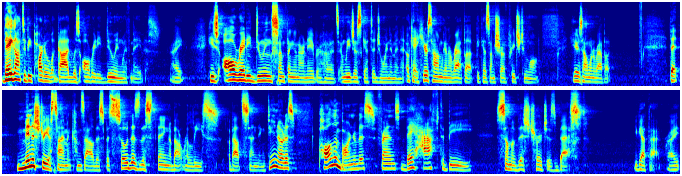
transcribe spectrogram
They got to be part of what God was already doing with Mavis, right? He's already doing something in our neighborhoods, and we just get to join him in it. Okay, here's how I'm going to wrap up because I'm sure I've preached too long. Here's how I want to wrap up that ministry assignment comes out of this, but so does this thing about release, about sending. Do you notice Paul and Barnabas, friends, they have to be some of this church's best. You get that, right?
